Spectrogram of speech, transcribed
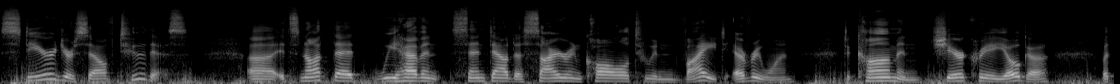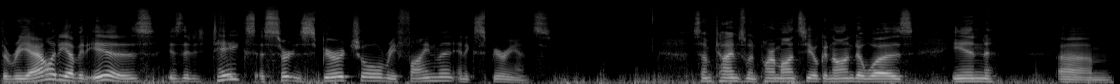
steered yourself to this. Uh, it's not that we haven't sent out a siren call to invite everyone to come and share Kriya Yoga, but the reality of it is, is that it takes a certain spiritual refinement and experience. Sometimes when Paramahansa Yogananda was in um,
